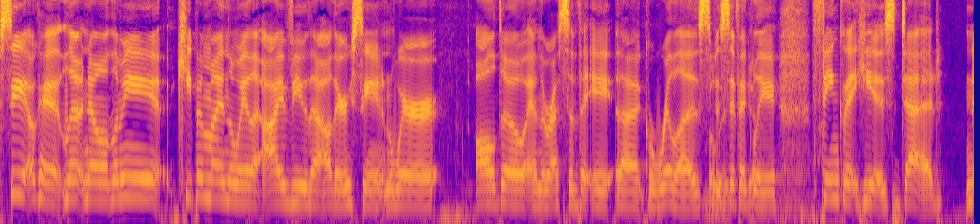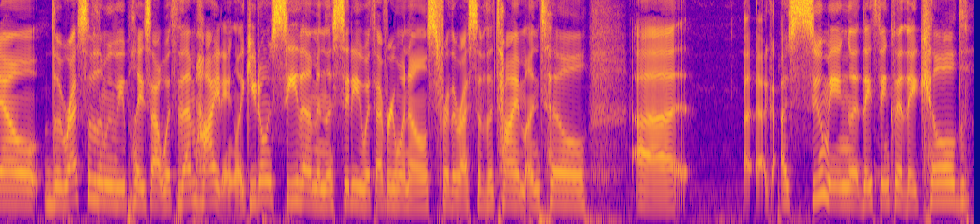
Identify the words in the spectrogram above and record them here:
See, okay, le- now let me keep in mind the way that I view that other scene where Aldo and the rest of the eight, uh, gorillas Believe- specifically think that he is dead. Now, the rest of the movie plays out with them hiding. Like, you don't see them in the city with everyone else for the rest of the time until, uh, uh, assuming that they think that they killed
